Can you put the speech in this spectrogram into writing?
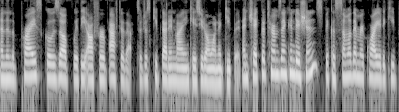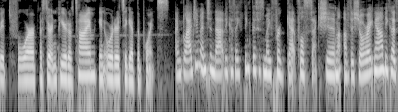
and then the price goes up with the offer after that. So just keep that in mind in case you don't want to keep it. And check the terms and conditions because some of them require you to keep it for a certain period of time in order to get the points. I'm glad you mentioned that because I think this is my forgetful section of the show right now because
